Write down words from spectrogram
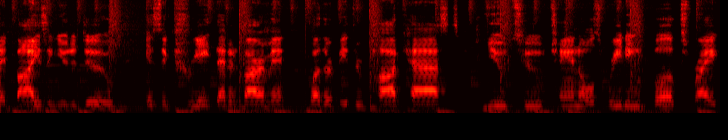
advising you to do is to create that environment whether it be through podcasts YouTube channels, reading books, right?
